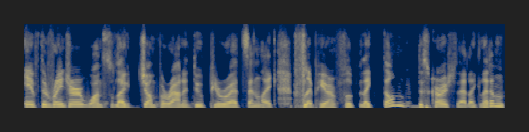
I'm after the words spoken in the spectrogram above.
if the ranger wants to like jump around and do pirouettes and like flip here and flip, like don't discourage that. Like let him,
